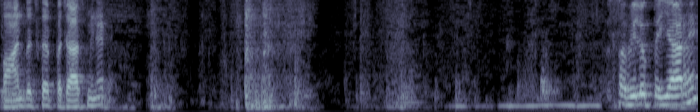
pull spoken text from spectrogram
पाँच बजकर पचास मिनट। सभी लोग तैयार हैं?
